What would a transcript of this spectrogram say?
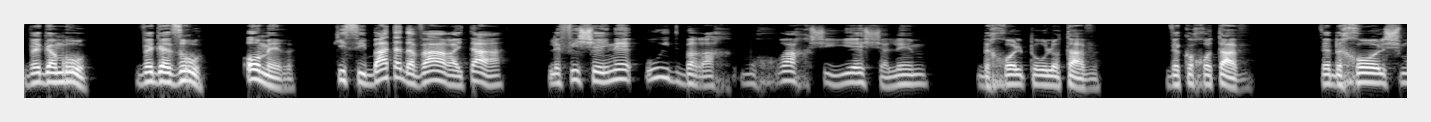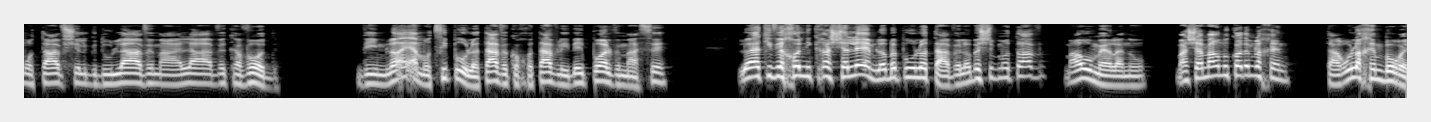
וגמרו, וגזרו, עומר, כי סיבת הדבר הייתה לפי שהנה הוא יתברך מוכרח שיהיה שלם בכל פעולותיו וכוחותיו ובכל שמותיו של גדולה ומעלה וכבוד. ואם לא היה מוציא פעולותיו וכוחותיו לידי פועל ומעשה, לא היה כביכול נקרא שלם, לא בפעולותיו ולא בשמותיו. מה הוא אומר לנו? מה שאמרנו קודם לכן. תארו לכם בורא,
